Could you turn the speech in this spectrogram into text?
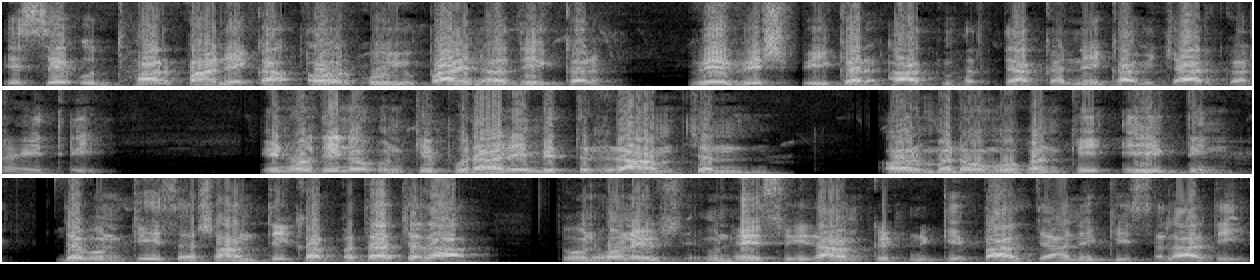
इससे उद्धार पाने का और कोई उपाय न देखकर वे विष पीकर आत्महत्या करने का विचार कर रहे थे। इन्हों दिनों उनके पुराने मित्र रामचंद और मनोमोहन के एक दिन, जब उनकी इस अशांति का पता चला तो उन्होंने उन्हें श्री रामकृष्ण के पास जाने की सलाह दी।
